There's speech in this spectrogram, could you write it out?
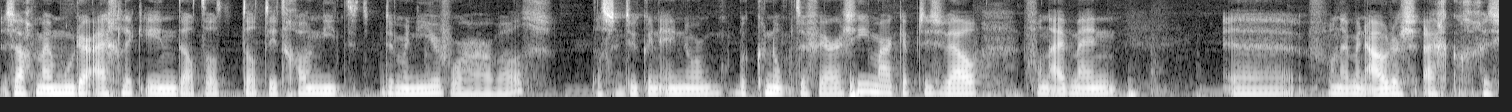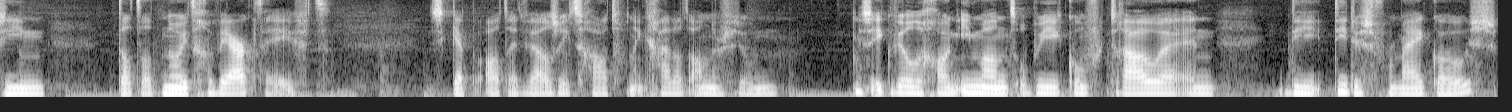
zag mijn moeder eigenlijk in dat, dat, dat dit gewoon niet de manier voor haar was. Dat is natuurlijk een enorm beknopte versie, maar ik heb dus wel vanuit mijn uh, vanuit mijn ouders eigenlijk gezien dat dat nooit gewerkt heeft. Dus ik heb altijd wel zoiets gehad van ik ga dat anders doen. Dus ik wilde gewoon iemand op wie ik kon vertrouwen en die, die dus voor mij koos.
